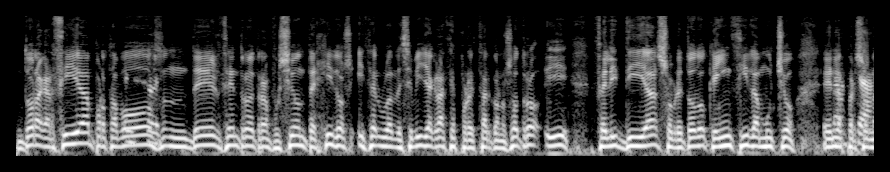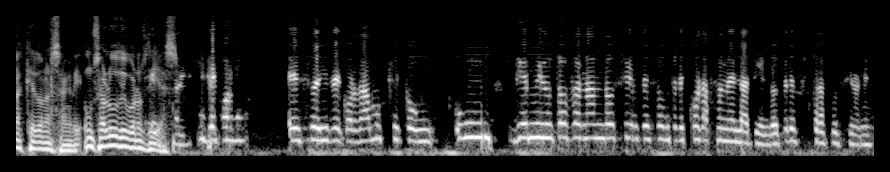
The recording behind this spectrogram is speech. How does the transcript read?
Dora García, portavoz del Centro de Transfusión, Tejidos y Células de Sevilla, gracias por estar con nosotros y feliz día, sobre todo que incida mucho en las personas que donan sangre. Un saludo y buenos días. Eso, y recordamos que con un 10 minutos donando siempre son tres corazones latiendo, tres transfusiones.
